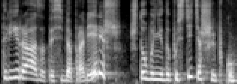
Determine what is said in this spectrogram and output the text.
Три раза ты себя проверишь, чтобы не допустить ошибку.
